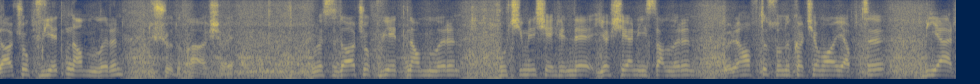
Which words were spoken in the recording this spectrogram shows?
daha çok Vietnamlıların, düşüyordum ha aşağıya. Burası daha çok Vietnamlıların Ho Chi Minh şehrinde yaşayan insanların böyle hafta sonu kaçamağı yaptığı bir yer.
